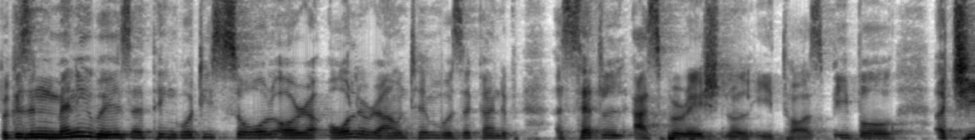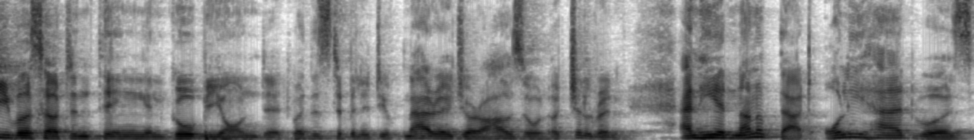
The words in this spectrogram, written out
Because in many ways, I think what he saw or all around him was a kind of a settled aspirational ethos. People achieve a certain thing and go beyond it, whether stability of marriage or a household or children. And he had none of that. All he had was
